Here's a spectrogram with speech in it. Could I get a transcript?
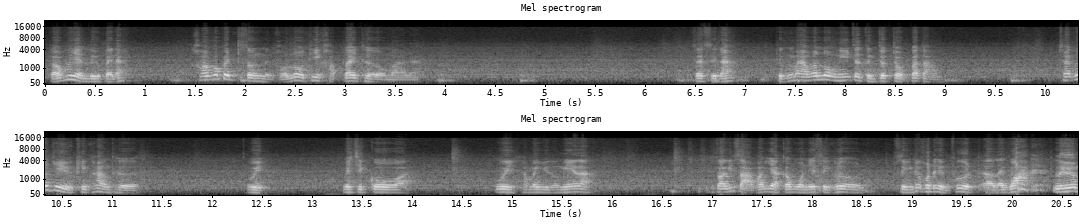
แต่ว่าอย่าลืมไปนะ เขาก็เป็นส่วนหนึ่งของโลกที่ขับไล่เธอออกมานะแต่สินะ ถึงแม้ว่าโลกนี้จะถึงจุดจบก็ตาม ฉันก็จะอยู่เคียงข้างเธอ อุ้ย เมจิโกอะ อุ้ยทำไมอยู่ตรงนี้ล่ะ ตอนที่สามเขาอยากกังวลในสิ่งที่คน สิ่งที่คนอื่นพูดอะไรวะลืม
